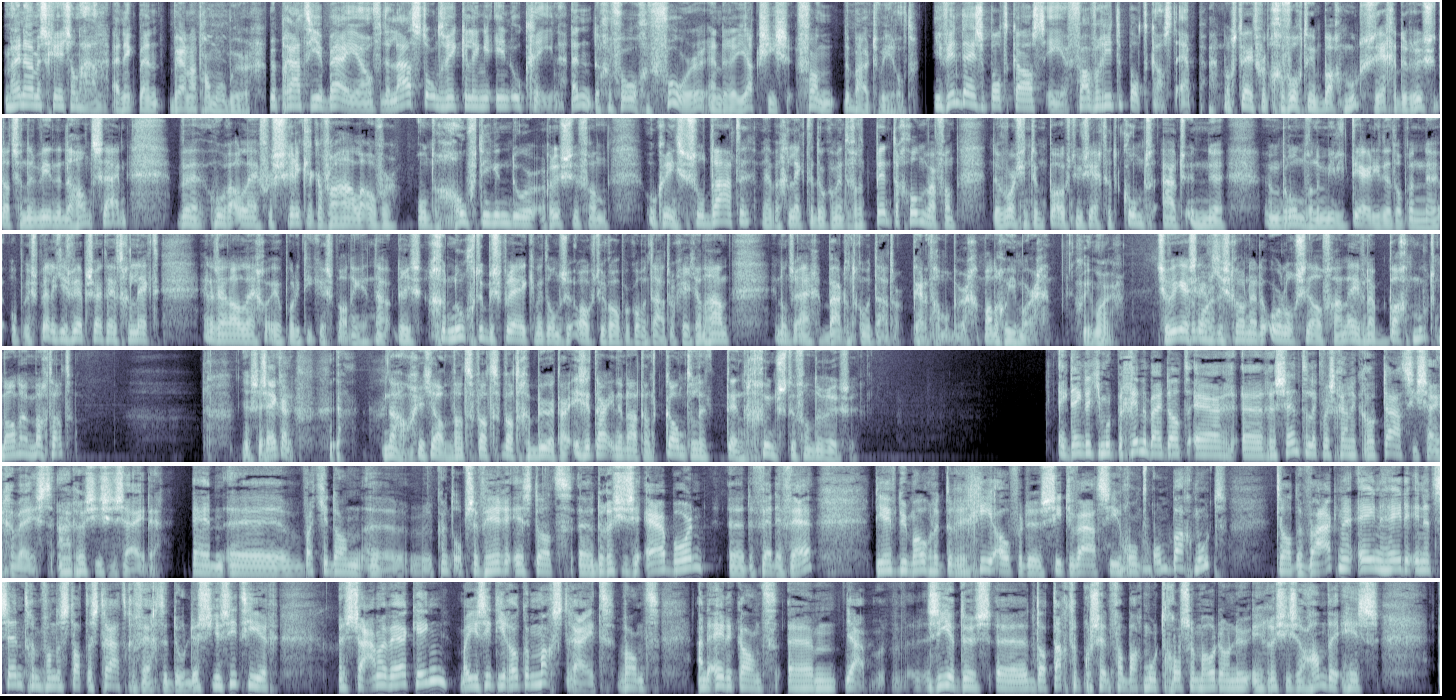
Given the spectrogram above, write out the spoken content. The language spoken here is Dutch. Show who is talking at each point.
Speaker 1: Mijn naam is Geert-Jan Haan.
Speaker 2: En ik ben Bernard Hammelburg.
Speaker 1: We praten hierbij over de laatste ontwikkelingen in Oekraïne.
Speaker 2: En de gevolgen voor en de reacties van de buitenwereld.
Speaker 1: Je vindt deze podcast in je favoriete podcast-app.
Speaker 3: Nog steeds wordt gevochten in Bagmoed. Zeggen de Russen dat ze een winnende hand zijn. We horen allerlei verschrikkelijke verhalen over onthoofdingen door Russen van Oekraïnse soldaten. We hebben gelekte documenten van het Pentagon, waarvan de Washington Post nu zegt het komt uit een, uh, een bron van een militair die dat op een, uh, op een spelletjeswebsite heeft gelekt. En er zijn allerlei geopolitieke spanningen. Nou, er is genoeg te bespreken met onze Oost-Europa-commentator Geert-Jan Haan en onze eigen buitenlandcommentator Bernard Hammelburg. Mannen, goedemorgen.
Speaker 2: Goedemorgen.
Speaker 3: Zullen we eerst eventjes gewoon naar de oorlog zelf gaan? Even naar Bagmoed, mannen. Mag dat?
Speaker 2: Jazeker.
Speaker 1: Zeker.
Speaker 3: Nou, Geert-Jan, wat, wat, wat gebeurt daar? Is het daar inderdaad aan het kantelen ten gunste van de Russen?
Speaker 1: Ik denk dat je moet beginnen bij dat er uh, recentelijk waarschijnlijk rotaties zijn geweest aan Russische zijde. En uh, wat je dan uh, kunt observeren is dat de Russische Airborne, de VDV, die heeft nu mogelijk de regie over de situatie rondom Bakhmut. Terwijl de Wagner-eenheden in het centrum van de stad de straatgevechten doen. Dus je ziet hier een samenwerking, maar je ziet hier ook een machtsstrijd. Want aan de ene kant um, ja, zie je dus uh, dat 80% van Bakhmut grosso modo nu in Russische handen is.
